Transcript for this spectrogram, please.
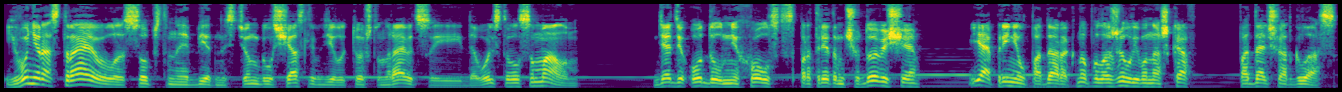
Его не расстраивала собственная бедность, он был счастлив делать то, что нравится, и довольствовался малым. Дядя отдал мне холст с портретом чудовища, я принял подарок, но положил его на шкаф подальше от глаз.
